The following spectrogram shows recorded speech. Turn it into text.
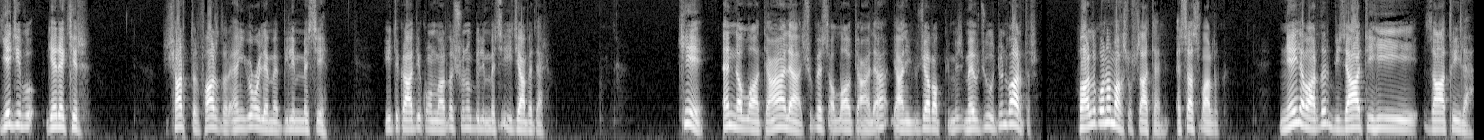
Yecibu gerekir şarttır, farzdır, en yu'leme bilinmesi. İtikadi konularda şunun bilinmesi icap eder. Ki Allah Teala şüphesiz Allahu Teala yani yüce Rabbimiz mevcudun vardır. Varlık ona mahsus zaten. Esas varlık. Neyle vardır? Bizatihi zatıyla.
